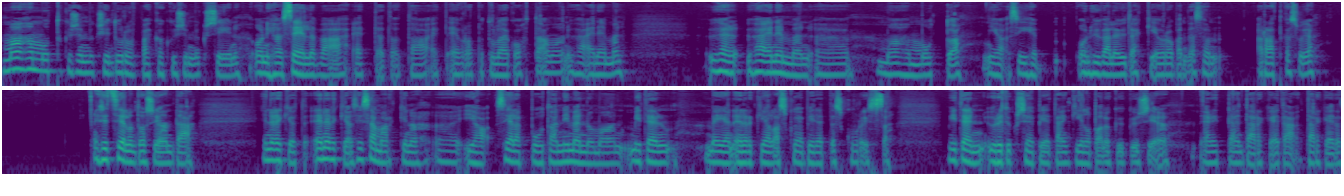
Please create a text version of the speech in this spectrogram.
maahanmuuttokysymyksiin, turvapaikkakysymyksiin. On ihan selvää, että, tota, että Eurooppa tulee kohtaamaan yhä enemmän, yhä, yhä enemmän ää, maahanmuuttoa, ja siihen on hyvä löytääkin Euroopan tason ratkaisuja. Ja sitten siellä on tosiaan tämä energian sisämarkkina, ja siellä puhutaan nimenomaan, miten meidän energialaskuja pidettäisiin kurissa – miten yrityksiä pidetään kilpailukykyisiä. Erittäin tärkeitä, tärkeitä,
